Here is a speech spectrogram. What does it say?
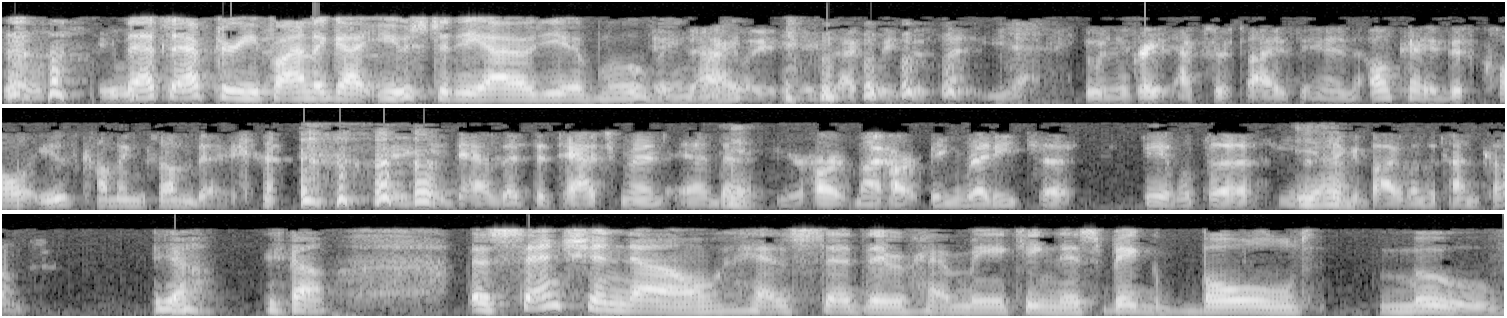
So it was, That's after he finally got used to the idea of moving, Exactly, right? exactly. Just that, yeah, it was a great exercise in okay, this call is coming someday. to have that detachment and that Yeah. your heart, my heart, being ready to be able to you know Yeah. say goodbye when the time comes. Yeah, yeah. Ascension now has said they're have making this big, bold move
